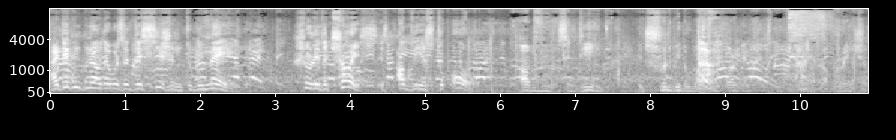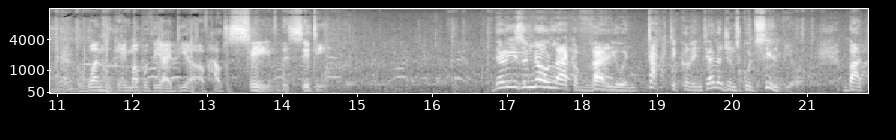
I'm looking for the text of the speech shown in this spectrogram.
I didn't know there was a decision to be made. Surely the choice is obvious to all. Obvious indeed. It should be the one who organized the entire operation. The one who came up with the idea of how to save this city. There is no lack of value in tactical intelligence, good Silvio. But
